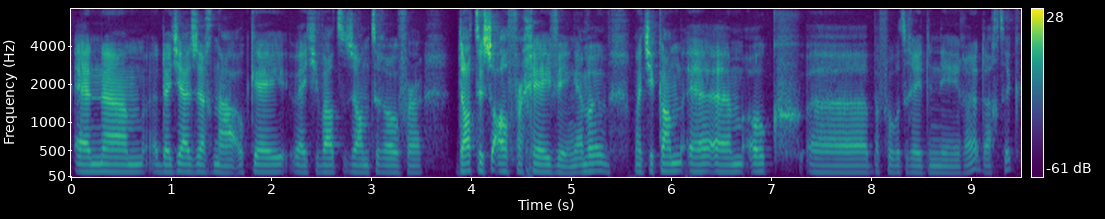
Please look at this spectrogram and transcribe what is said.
En ehm, dat jij zegt, nou oké, weet je wat, zand erover. Dat is al vergeving. En want je kan eh, ehm, ook eh, bijvoorbeeld redeneren, dacht ik,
